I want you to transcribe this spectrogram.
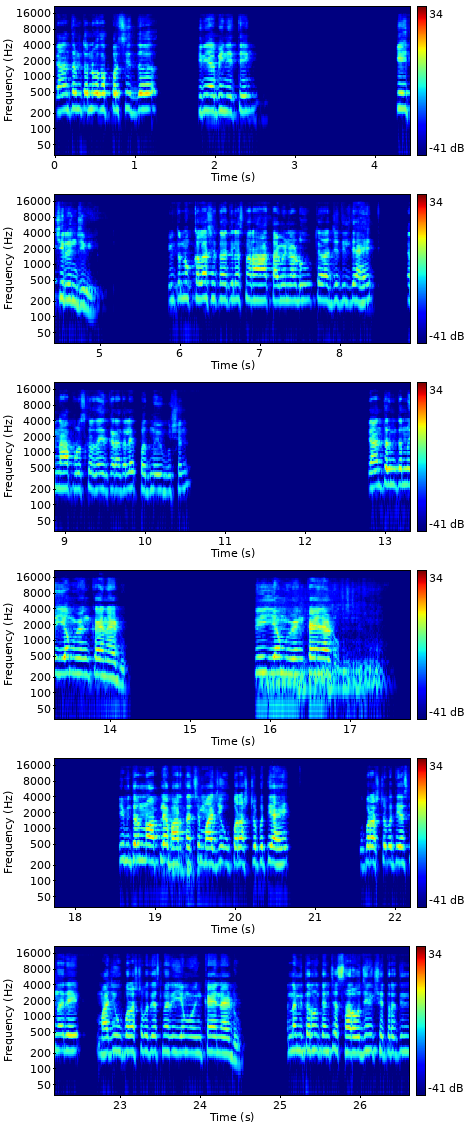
त्यानंतर मित्रांनो बघा प्रसिद्ध सिने अभिनेते के. चिरंजीवी. मित्रांनो कला क्षेत्रातील असणारा हा तामिळनाडूच्या राज्यातील ते आहेत. त्यांना हा पुरस्कार जाहीर करण्यात आला आहे पद्मविभूषण. त्यानंतर मित्रांनो एम. व्यंकय्या नायडू. श्री एम. व्यंकय्या नायडू. हे मित्रांनो आपल्या भारताचे माजी उपराष्ट्रपती आहेत. उपराष्ट्रपती असणारे माजी उपराष्ट्रपती असणारे एम व्यंकय्या नायडू. त्यांना मित्रांनो त्यांच्या सार्वजनिक क्षेत्रातील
